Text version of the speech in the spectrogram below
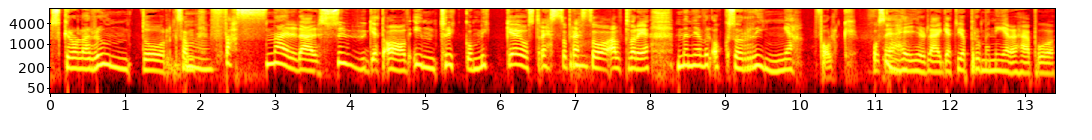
scrolla runt och liksom mm. fastna i det där suget av intryck och mycket och stress och press och allt vad det är. Men jag vill också ringa folk och säga mm. hej, hur är läget? Jag promenerar här på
